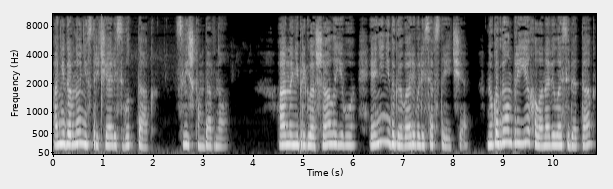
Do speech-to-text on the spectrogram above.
Они давно не встречались вот так, слишком давно. Анна не приглашала его, и они не договаривались о встрече. Но когда он приехал, она вела себя так,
